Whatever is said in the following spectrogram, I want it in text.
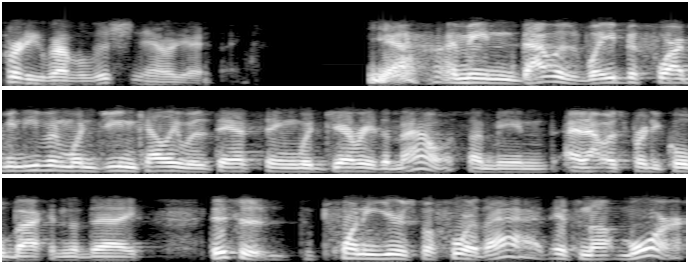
pretty revolutionary. I think. Yeah, I mean that was way before. I mean even when Gene Kelly was dancing with Jerry the Mouse. I mean, and that was pretty cool back in the day. This is 20 years before that, if not more.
